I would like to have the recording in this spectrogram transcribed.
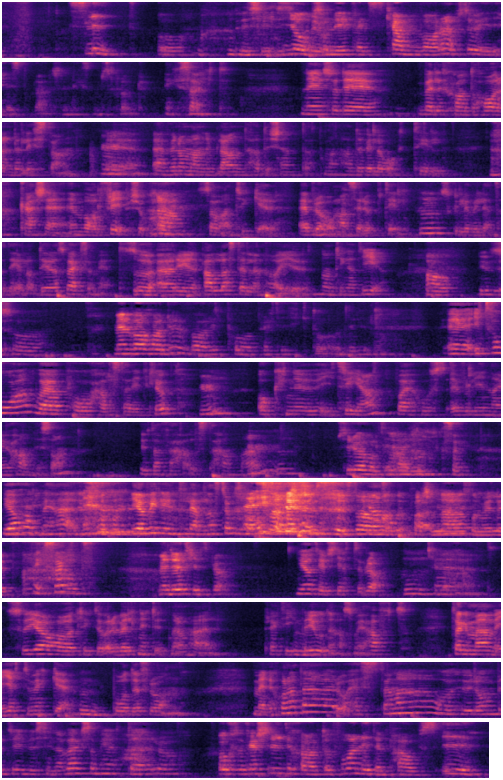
slit och Precis. jobb som det faktiskt kan vara också i hästbranschen liksom, såklart. Exakt. Nej, så det är väldigt skönt att ha den där listan. Mm. Eh, även om man ibland hade känt att man hade velat åka till kanske en valfri person Ja. som man tycker är bra och man ser upp till Mm. och skulle vilja ta del av deras verksamhet. Så Mm. är ju, alla ställen har ju någonting att ge. Ja, ja. Så, Men vad har du varit på praktik då under tiden? eh, I tvåan var jag på Hallsta ridklubb Mm. och nu i trean var jag hos Evelina Johannisson utanför Hallstahammar. Mm. Så du har hållit det här. Exakt. Jag har hållit mig här. Jag vill ju inte lämna Strömsholm. Nej. Precis. Då har Jag man varit så nära som möjligt. Exakt. Men du har trivts bra? Jag trivs jättebra. Mm. Eh, Så jag har tyckt det varit väldigt nyttigt med de här praktikperioderna som vi har haft. Tagit med mig jättemycket, Mm. både från människorna där och hästarna och hur de bedriver sina verksamheter. Och, Också kanske lite skönt att få en liten paus i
